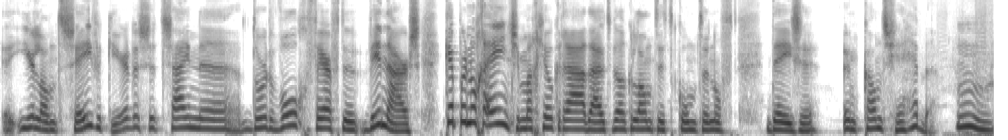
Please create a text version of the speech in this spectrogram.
Ierland zeven keer. Dus het zijn eh, door de wol geverfde winnaars. Ik heb er nog eentje. Mag je ook raden uit welk land dit komt en of deze een kansje hebben? Hmm.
